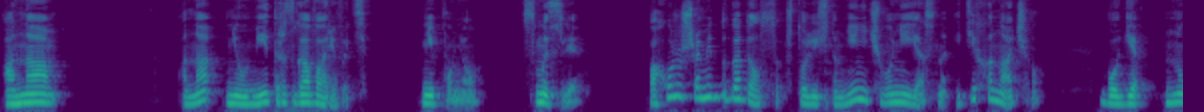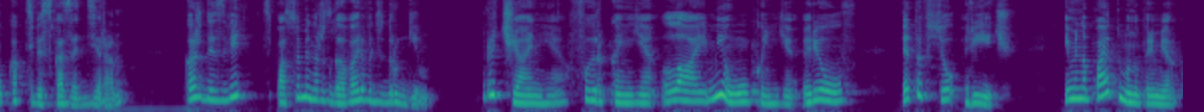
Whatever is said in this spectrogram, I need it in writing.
Она... Она не умеет разговаривать. Не понял. В смысле? Похоже, Шамид догадался, что лично мне ничего не ясно, и тихо начал. Боги, ну как тебе сказать, Диран? Каждый зверь способен разговаривать с другим. Рычание, фырканье, лай, мяуканье, рев – это все речь. Именно поэтому, например,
